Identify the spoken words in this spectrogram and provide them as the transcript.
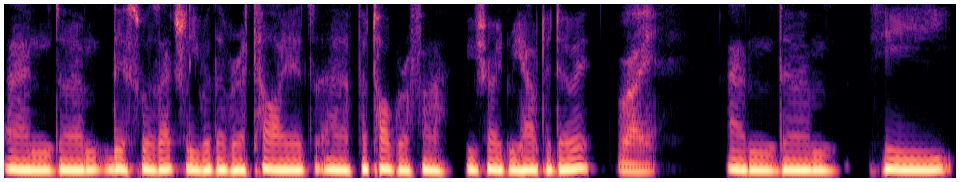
and um, this was actually with a retired uh, photographer who showed me how to do it. Right. And um, he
